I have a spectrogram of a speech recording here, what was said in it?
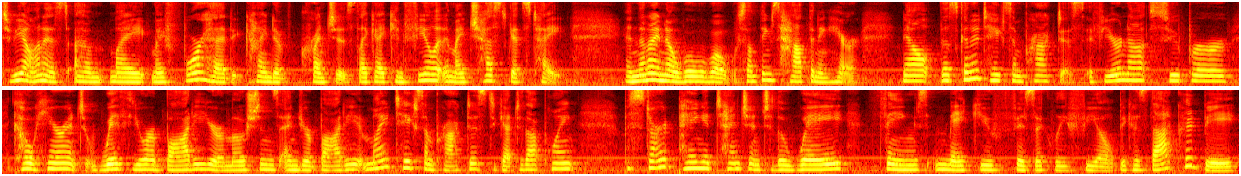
to be honest, um, my, my forehead kind of crunches. Like I can feel it and my chest gets tight. And then I know, whoa, whoa, whoa, something's happening here. Now, that's going to take some practice. If you're not super coherent with your body, your emotions, and your body, it might take some practice to get to that point. But start paying attention to the way things make you physically feel because that could be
